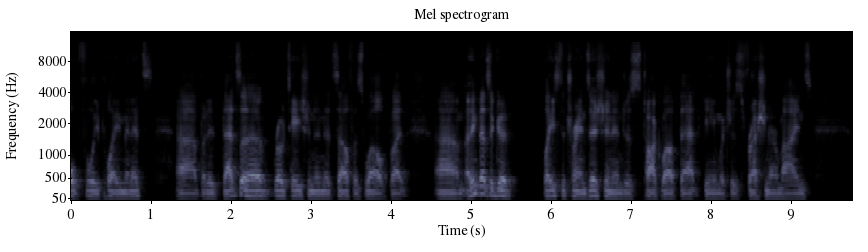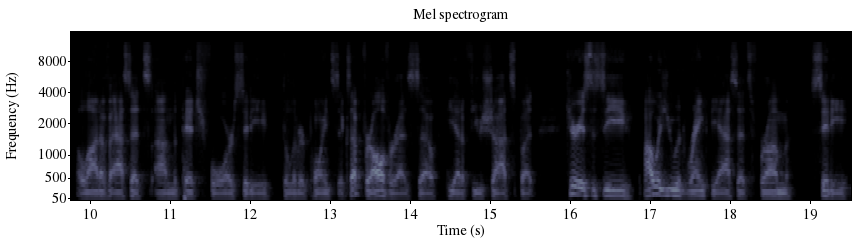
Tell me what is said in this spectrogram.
hopefully play minutes. Uh, but it, that's a rotation in itself as well. But um, I think that's a good place to transition and just talk about that game, which is fresh in our minds. A lot of assets on the pitch for City delivered points, except for Alvarez. So he had a few shots, but curious to see how would you would rank the assets from City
